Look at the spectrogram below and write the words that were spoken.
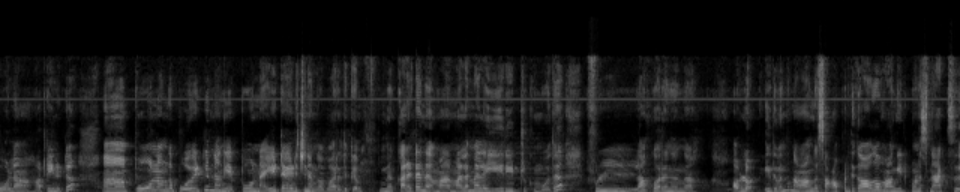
போகலாம் அப்படின்னுட்டு போனவங்க போயிட்டு நாங்கள் எப்போது நைட் ஆகிடுச்சு நாங்கள் வரதுக்கு இந்த கரெக்டாக இந்த ம மலை மேலே ஏறிட்டுருக்கும்போது ஃபுல்லாக குரங்குங்க. அவ்வளோ இது வந்து நாங்கள் சாப்பிட்றதுக்காக வாங்கிட்டு போன ஸ்நாக்ஸு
